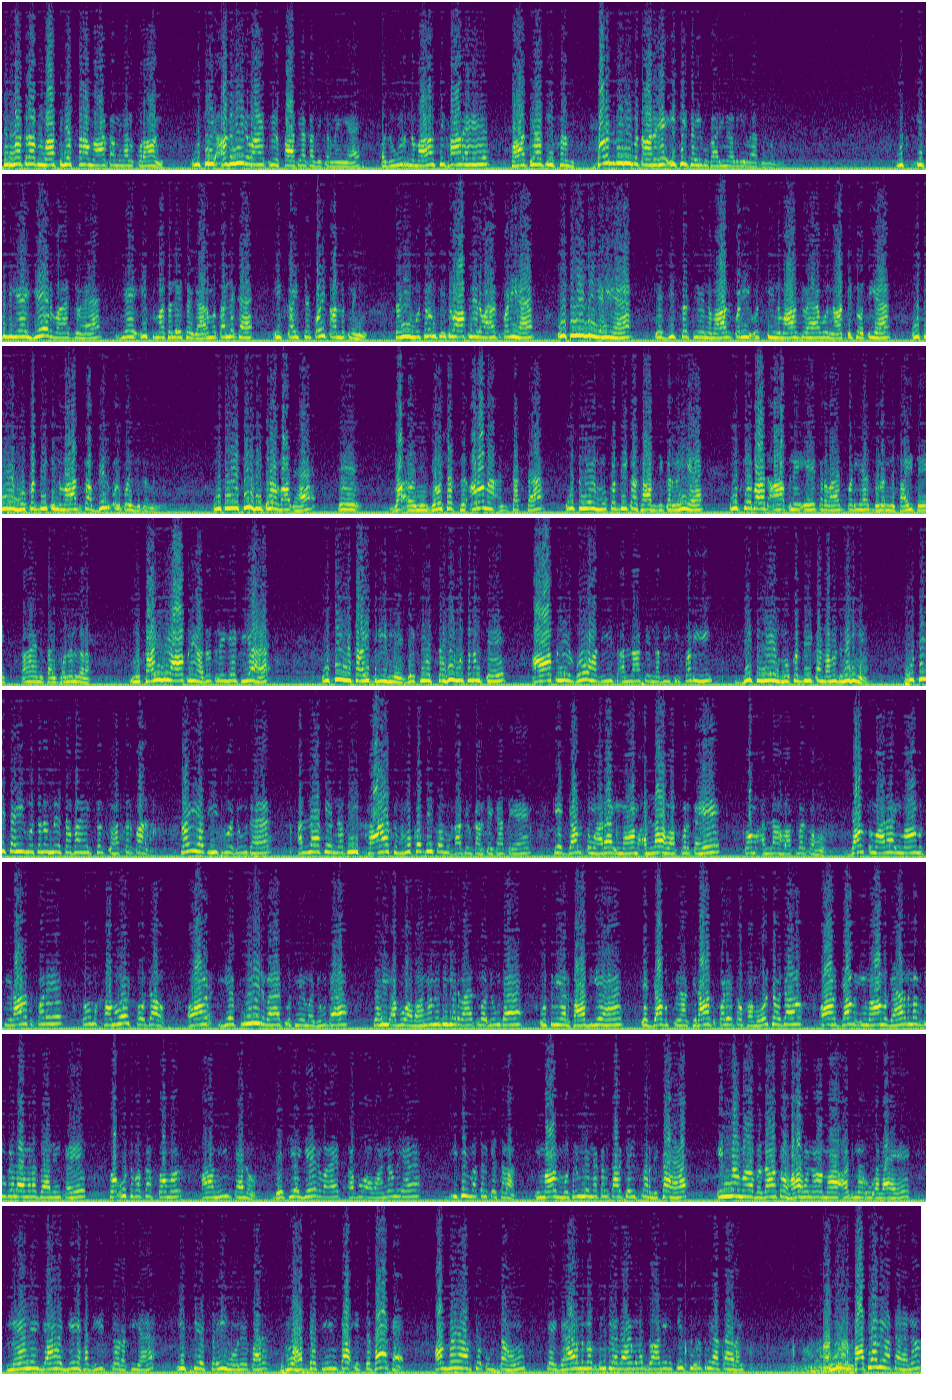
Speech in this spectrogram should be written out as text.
سما بیمار یہ سرا ماہ کا منال قرآن اسی اگلی روایت میں فاتحہ کا ذکر نہیں ہے۔ حضور نماز سکھا رہے ہیں، فاتحہ کی فرض فرض بھی نہیں بتا رہے، اسی صحیح بخاری میں اگلی روایت میں موجود اس لیے یہ روایت جو ہے، یہ اس مسئلے سے غیر متعلق ہے، اس کا اس سے کوئی تعلق نہیں۔ صحیح مسلم کی جو آپ نے روایت پڑھی ہے، اس میں بھی یہی ہے کہ جس شخص نے نماز پڑھی، اس کی نماز جو ہے وہ ناقص ہوتی ہے۔ اس میں مقدی کی نماز کا بالکل کوئی ذکر نہیں۔ اس میں صرف اتنا بات ہے کہ جو شخص عام شخص ہے، اس میں مقدی کا صاف ذکر نہیں ہے۔ اس کے بعد آپ نے ایک روایت پڑھی ہے سنن نسائی سے۔ کہاں ہے نسائی؟ کھولنے ذرا نسائی میں آپ نے حضرت نے یہ کیا ہے۔ اسی نسائی شریف میں، دیکھیے، صحیح مسلم کے آپ نے وہ حدیث اللہ کے نبی کی پڑھی۔ جس میں مقدی کا لفظ نہیں ہے۔ اسی صحیح مسلم میں سفا ایک سو چوہتر پر صحیح حدیث موجود ہے۔ اللہ کے نبی خاص مقدی کو مخاطب کر کے کہتے ہیں کہ جب تمہارا امام اللہ اکبر کہے، تم اللہ اکبر کہو۔ جب تمہارا امام کراط پڑھے، تم خاموش ہو جاؤ۔ اور یہ پوری روایت اس میں موجود ہے۔ صحیح ابو عوانہ میں بھی یہ روایت موجود ہے۔ اس میں الفاظ یہ ہیں کہ جب کراط پڑے تو خاموش ہو جاؤ اور جب امام غیر مقدوب علیہ ظالم کہے تو اس وقت تم آمین کہہ لو۔ دیکھیے یہ روایت ابو اوانہ میں ہے۔ اسی متن کے ساتھ امام مسلم نے نقل کر کے اس پر لکھا ہے ان ماں بزا تو ہا ہونا ماں اجما علیہ۔ میں نے یہاں یہ حدیث جو رکھی ہے، اس کے صحیح ہونے پر محدثین کا اتفاق ہے۔ اب میں آپ سے پوچھتا ہوں کہ غیر مقدوب علیہ کس صورت میں آتا ہے بھائی؟ فاتحہ میں آتا ہے نا،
